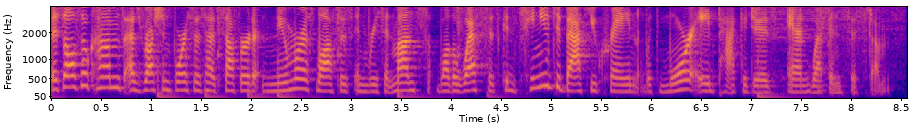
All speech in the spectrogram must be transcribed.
This also comes as Russian forces have suffered numerous losses in recent months, while the West has continued to back Ukraine with more aid packages and weapon systems.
